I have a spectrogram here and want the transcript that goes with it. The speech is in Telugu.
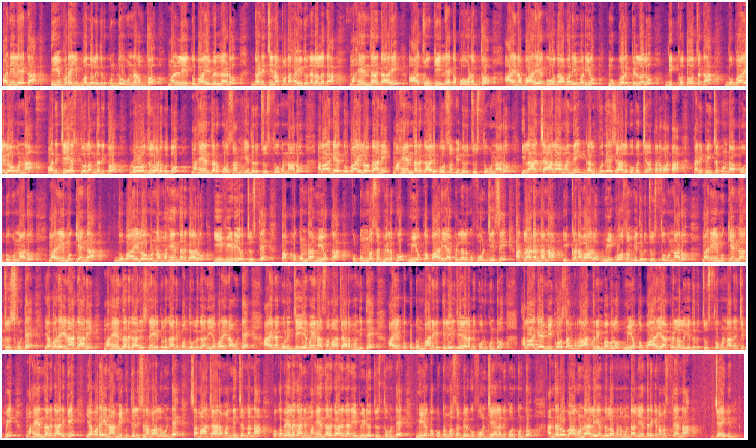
పని లేక తీవ్ర ఇబ్బందులు ఎదుర్కొంటూ ఉండడంతో మళ్ళీ దుబాయ్ వెళ్ళాడు. గడిచిన పదహైదు నెలలుగా మహేందర్ గారి ఆచూకీ లేకపోవడంతో ఆయన భార్య గోదావరి మరియు ముగ్గురు పిల్లలు దిక్కుతోచక దుబాయ్లో ఉన్న పరిచయస్తులందరితో రోజు అడుగుతూ మహేందర్ కోసం ఎదురు చూస్తూ ఉన్నారు. అలాగే దుబాయ్లో కానీ మహేందర్ గారి కోసం ఎదురు చూస్తూ ఉన్నారు. ఇలా చాలా మంది గల్ఫ్ దేశాలకు వచ్చిన తర్వాత కనిపించకుండా పోతూ ఉన్నారు. మరీ ముఖ్యంగా దుబాయ్లో ఉన్న మహేందర్ గారు ఈ వీడియో చూస్తే తప్పకుండా మీ యొక్క కుటుంబ సభ్యులకు మీ యొక్క భార్య పిల్లలకు ఫోన్ చేసి మాట్లాడండి అన్న ఇక్కడ వారు మీకోసం ఎదురు చూస్తూ ఉన్నారు. మరీ ముఖ్యంగా చూసుకుంటే ఎవరైనా కానీ మహేందర్ గారి స్నేహితులు కానీ బంధువులు కానీ ఎవరైనా ఉంటే ఆయన గురించి ఏమైనా సమాచారం అందితే ఆ యొక్క కుటుంబానికి తెలియజేయాలని కోరుకుంటూ అలాగే మీకోసం రాత్రింబగులు మీ యొక్క భార్య పిల్లలు ఎదురు చూస్తూ ఉన్నారని చెప్పి మహేందర్ గారికి ఎవరైనా మీకు తెలిసిన వాళ్ళు ఉంటే సమాచారం అందించండి అన్న. ఒకవేళ కానీ మహేందర్ గారు కానీ ఈ వీడియో చూస్తూ ఉంటే మీ యొక్క కుటుంబ సభ్యులకు ఫోన్ చేయాలని కోరుకుంటూ అందరూ బాగుండాలి ఎందులో మనం ఉండాలి. ఎందరికీ నమస్తే అన్న. జై హింద్.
